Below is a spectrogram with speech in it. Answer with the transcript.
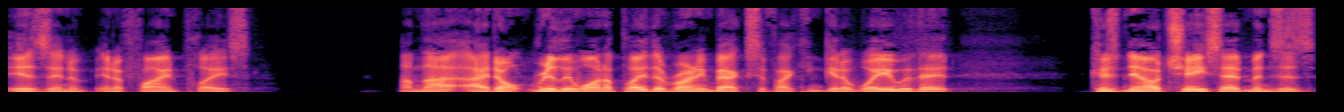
is in a, in a fine place. I'm not. I don't really want to play the running backs if I can get away with it, because now Chase Edmonds is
